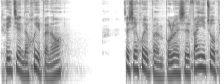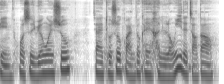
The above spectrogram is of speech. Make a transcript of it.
推荐的绘本哦。这些绘本不论是翻译作品或是原文书，在图书馆都可以很容易的找到。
